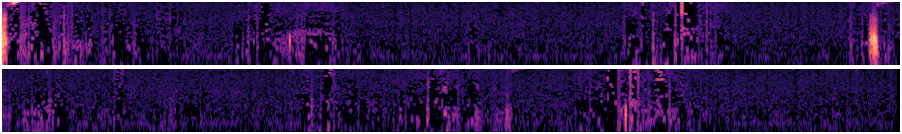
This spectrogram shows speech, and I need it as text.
Yes.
